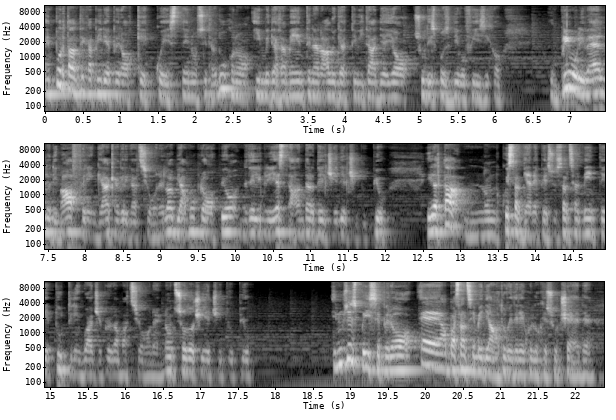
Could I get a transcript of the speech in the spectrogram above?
È importante capire però che queste non si traducono immediatamente in analoghe attività di I.O. sul dispositivo fisico. Un primo livello di buffering e anche aggregazione lo abbiamo proprio nelle librerie standard del C e del C++. In realtà non, questo avviene per sostanzialmente tutti i linguaggi di programmazione, non solo C e C++. In user space però è abbastanza immediato vedere quello che succede.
